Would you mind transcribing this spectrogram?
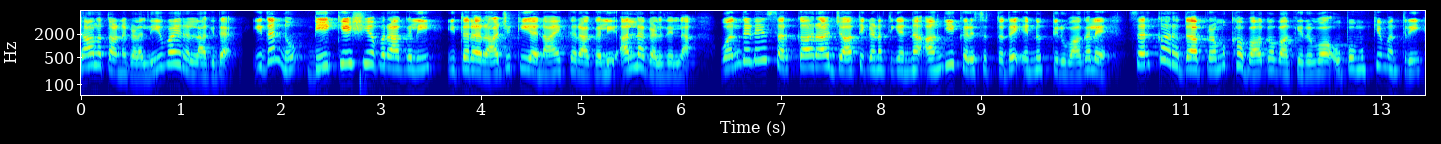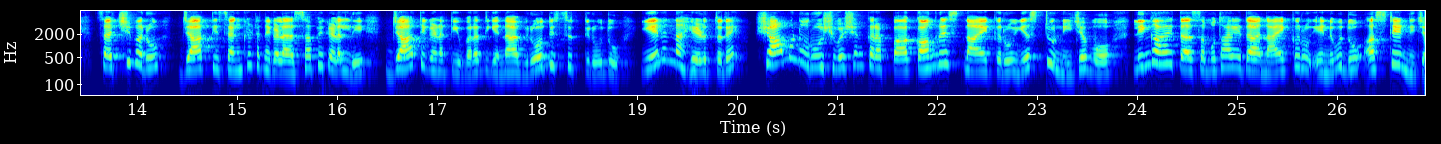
ಜಾಲತಾಣಗಳಲ್ಲಿ ವೈರಲ್ ಆಗಿದೆ. ಇದನ್ನು ಡಿಕೆಶಿಯವರಾಗಲಿ ಇತರ ರಾಜಕೀಯ ನಾಯಕರಾಗಲಿ ಅಲ್ಲಗಳೆದಿಲ್ಲ. ಒಂದೆಡೆ ಸರ್ಕಾರ ಜಾತಿ ಗಣತಿಯನ್ನ ಅಂಗೀಕರಿಸುತ್ತದೆ ಎನ್ನುತ್ತಿರುವಾಗಲೇ ಸರ್ಕಾರದ ಪ್ರಮುಖ ಭಾಗವಾಗಿರುವ ಉಪಮುಖ್ಯಮಂತ್ರಿ ಸಚಿವರು ಜಾತಿ ಸಂಘಟನೆಗಳ ಸಭೆಗಳಲ್ಲಿ ಜಾತಿ ಗಣತಿ ವರದಿಯನ್ನ ವಿರೋಧಿಸುತ್ತಿರುವುದು ಏನನ್ನ ಹೇಳುತ್ತದೆ? ಶಾಮನೂರು ಶಿವಶಂಕರಪ್ಪ ಕಾಂಗ್ರೆಸ್ ನಾಯಕರು ಎಷ್ಟು ನಿಜವೋ, ಲಿಂಗಾಯತ ಸಮುದಾಯದ ನಾಯಕರು ಎನ್ನುವುದು ಅಷ್ಟೇ ನಿಜ.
